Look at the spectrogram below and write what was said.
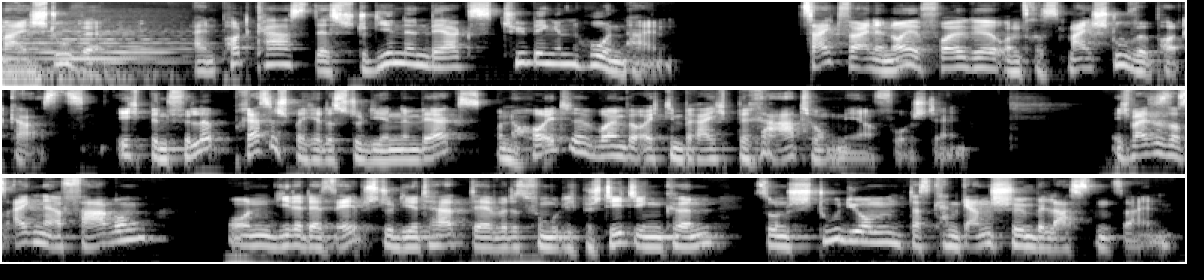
MyStuve, ein Podcast des Studierendenwerks Tübingen-Hohenheim. Zeit für eine neue Folge unseres MyStuve Podcasts. Ich bin Philipp, Pressesprecher des Studierendenwerks und heute wollen wir euch den Bereich Beratung näher vorstellen. Ich weiß es aus eigener Erfahrung und jeder, der selbst studiert hat, der wird es vermutlich bestätigen können. So ein Studium, das kann ganz schön belastend sein.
